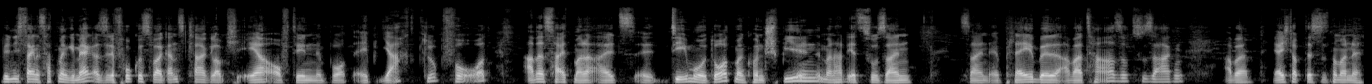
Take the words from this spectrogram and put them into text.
will nicht sagen, das hat man gemerkt. Also der Fokus war ganz klar, glaube ich, eher auf den Board Ape Yacht Club vor Ort. Other Side mal als äh, Demo dort. Man konnte spielen. Man hat jetzt so sein, sein äh, Playable Avatar sozusagen. Aber ja, ich glaube, das ist nochmal eine,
